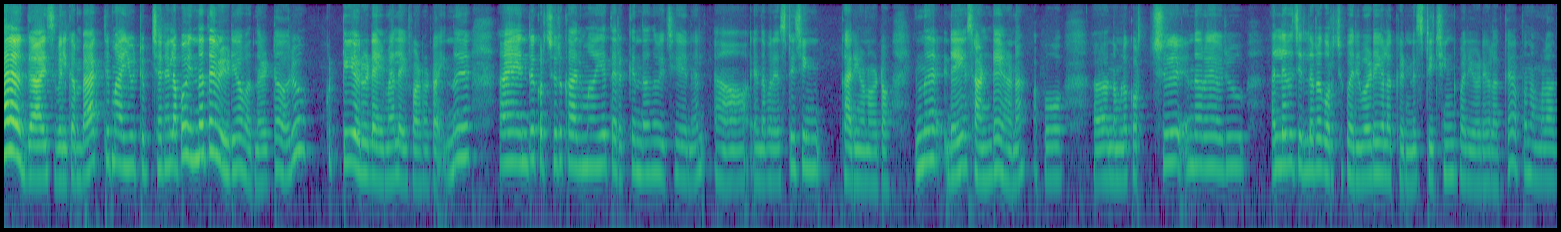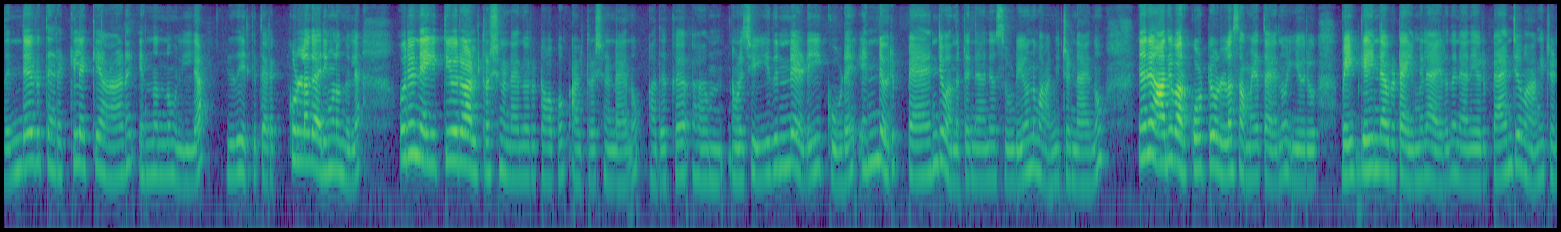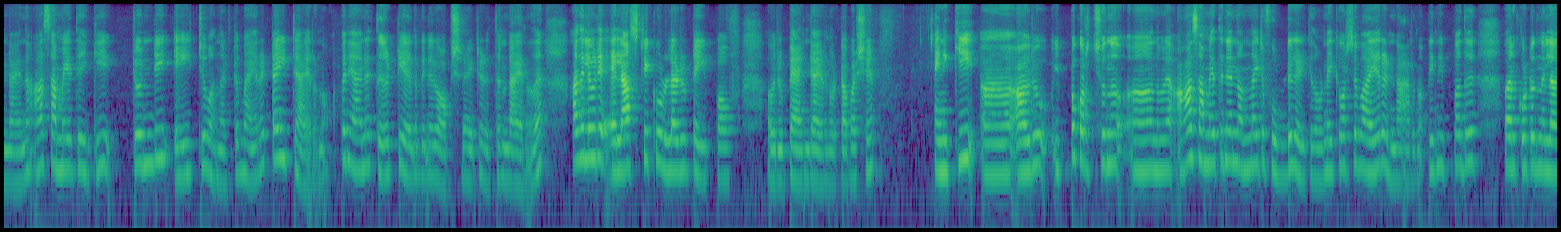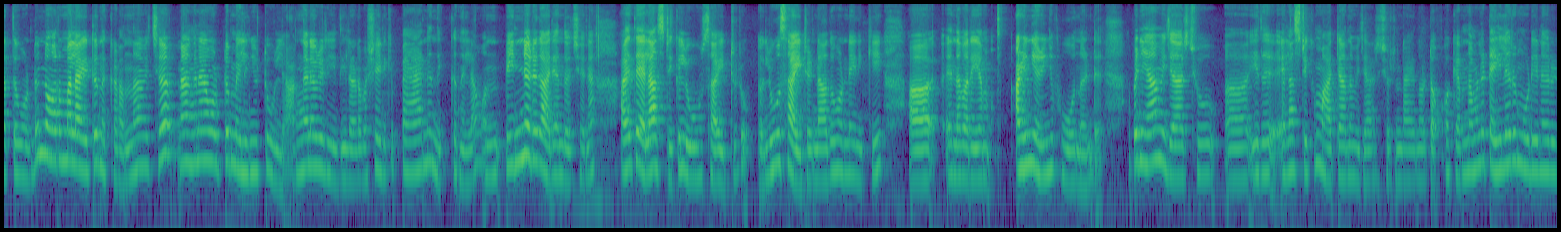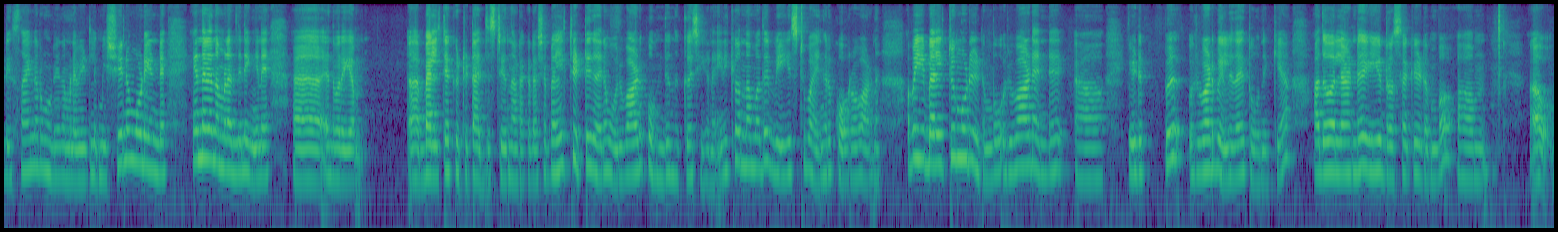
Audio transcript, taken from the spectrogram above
Hello guys welcome back to my YouTube channel അപ്പോൾ ഇന്നത്തെ video വന്നിട്ട് ഒരു കുട്ടി ഒരു ഡൈമ ലൈഫാണ് കേട്ടോ ഇന്ന് എന്റെ കുറച്ചൊരു കാര്യമായ തിരക്ക് എന്താണെന്ന് വെച്ച് കഴിഞ്ഞാൽ എന്താ പറയുക സ്റ്റിച്ചിങ് കാര്യമാണ് കേട്ടോ ഇന്ന് ഡേ സൺഡേ ആണ്. അപ്പോൾ നമ്മൾ കുറച്ച് എന്താ പറയുക ഒരു അല്ലറ ചില്ലറ കുറച്ച് പരിപാടികളൊക്കെ ഉണ്ട്. സ്റ്റിച്ചിങ് പരിപാടികളൊക്കെ. അപ്പോൾ നമ്മൾ അതിന്റെ ഒരു തിരക്കിലൊക്കെയാണ് എന്നൊന്നുമില്ല. ഇത് എനിക്ക് തിരക്കുള്ള കാര്യങ്ങളൊന്നുമില്ല. ഒരു നെഗറ്റീവ് ഒരു അൾട്രേഷൻ ഉണ്ടായിരുന്നു ഒരു ടോപ്പും അൾട്രേഷൻ ഉണ്ടായിരുന്നു. അതൊക്കെ നമ്മൾ ചെയ്തതിന്റെ ഇടയിൽ കൂടെ എന്റെ ഒരു പാന്റ് വന്നിട്ട് ഞാൻ സ്റ്റുഡിയോ നിന്ന് വാങ്ങിയിട്ടുണ്ടായിരുന്നു. ഞാൻ ആദ്യം വർക്കൗട്ട് ഉള്ള സമയത്തായിരുന്നു ഈ ഒരു വെയിറ്റ് ഗെയിന്റെ ഒരു ടൈമിലായിരുന്നു ഞാൻ ഈ ഒരു പാന്റ് വാങ്ങിയിട്ടുണ്ടായിരുന്നു. ആ സമയത്ത് എനിക്ക് ട്വന്റി എയ്റ്റ് വന്നിട്ട് ഭയങ്കര ടൈറ്റ് ആയിരുന്നു. അപ്പോൾ ഞാൻ തേർട്ടി ആയിരുന്നു പിന്നെ ഒരു ഓപ്ഷനായിട്ട് എടുത്തിട്ടുണ്ടായിരുന്നത്. അതിലൊരു എലാസ്റ്റിക് ഉള്ള ഒരു ടൈപ്പ് ഓഫ് ഒരു പാന്റ് ആയിരുന്നു കേട്ടോ പക്ഷേ എനിക്ക് ആ, ഒരു ഇപ്പോൾ കുറച്ചൊന്ന് എന്താ പറയുക ആ സമയത്ത് ഞാൻ നന്നായിട്ട് ഫുഡ് കഴിക്കുന്നതുകൊണ്ട് എനിക്ക് കുറച്ച് വയറുണ്ടായിരുന്നു. പിന്നെ ഇപ്പം അത് വർക്കൗട്ടൊന്നും ഇല്ലാത്തത് കൊണ്ട് നോർമലായിട്ട് നിൽക്കണം എന്ന് വെച്ചാൽ ഞാൻ അങ്ങനെ ഒട്ടും മെലിഞ്ഞിട്ടുമില്ല. അങ്ങനെ ഒരു രീതിയിലാണ്. പക്ഷേ എനിക്ക് പാന് നിൽക്കുന്നില്ല പിന്നെ ഒരു കാര്യം എന്താ വെച്ച് കഴിഞ്ഞാൽ അതിലത്തെ എലാസ്റ്റിക് ലൂസായിട്ട് ലൂസായിട്ടുണ്ട് അതുകൊണ്ട് എനിക്ക് എന്താ പറയുക അഴിഞ്ഞഴിഞ്ഞ് പോകുന്നുണ്ട്. അപ്പം ഞാൻ വിചാരിച്ചു ഇത് എലാസ്റ്റിക് മാറ്റാമെന്ന് വിചാരിച്ചിട്ടുണ്ടായിരുന്നു കേട്ടോ. ഓക്കെ അപ്പം നമ്മൾ ടൈലറും കൂടിയാണ് ഒരു ഡിസൈനറും കൂടിയാണ് നമ്മുടെ വീട്ടിൽ മെഷീനും കൂടിയുണ്ട് എന്നാലും നമ്മൾ എന്തിനാ ഇങ്ങനെ എന്താ പറയുക ബെൽറ്റൊക്കെ ഇട്ടിട്ട് അഡ്ജസ്റ്റ് ചെയ്ത് നടക്കണം. പക്ഷേ ബെൽറ്റ് ഇട്ട് കഴിഞ്ഞാൽ ഒരുപാട് പൊന്തി നിൽക്കുക ചെയ്യണം. എനിക്ക് ഒന്നാമത് വേസ്റ്റ് ഭയങ്കര കുറവാണ്. അപ്പോൾ ഈ ബെൽറ്റും കൂടി ഇടുമ്പോൾ ഒരുപാട് എന്റെ ഇടുപ്പ് ഒരുപാട് വലുതായി തോന്നിക്കുക. അതുമല്ലാണ്ട് ഈ ഡ്രസ്സൊക്കെ ഇടുമ്പോൾ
